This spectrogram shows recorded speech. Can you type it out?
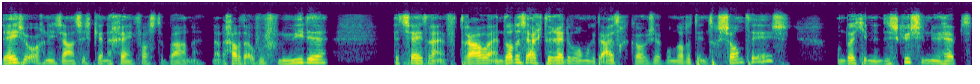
Deze organisaties kennen geen vaste banen. Nou, dan gaat het over fluïde, et cetera, en vertrouwen. En dat is eigenlijk de reden waarom ik het uitgekozen heb. Omdat het interessante is, omdat je een discussie nu hebt,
